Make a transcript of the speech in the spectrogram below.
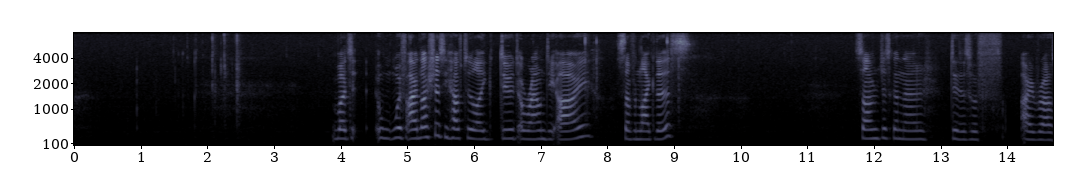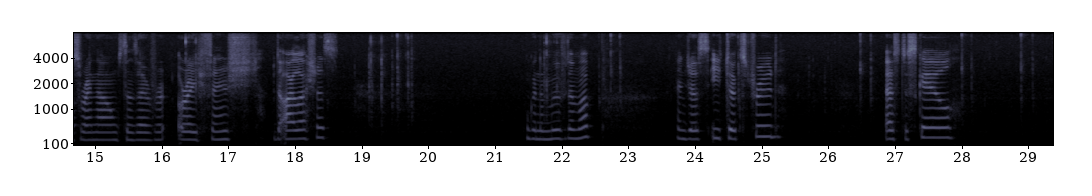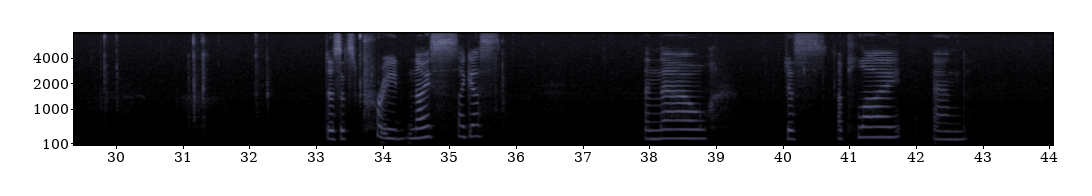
But with eyelashes you have to like do it around the eye something like this. So I'm just gonna do this with eyebrows right now since I've already finished the eyelashes. I'm gonna move them up and just E to extrude, S to scale. This looks pretty nice, I guess. And now just apply and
